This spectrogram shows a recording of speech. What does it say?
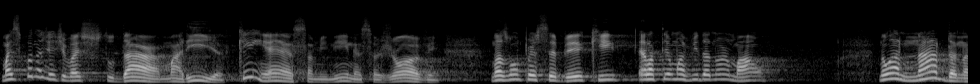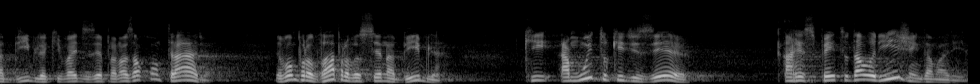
Mas quando a gente vai estudar Maria, quem é essa menina, essa jovem, nós vamos perceber que ela tem uma vida normal. Não há nada na Bíblia que vai dizer para nós, ao contrário. Eu vou provar para você na Bíblia que há muito o que dizer a respeito da origem da Maria.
